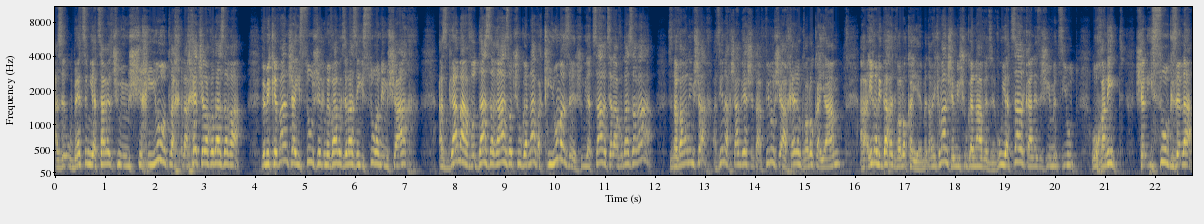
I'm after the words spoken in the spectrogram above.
אז הוא בעצם יצר איזושהי המשכיות לחטא של עבודה זרה. ומכיוון שהאיסור של גניבה וגזלה זה איסור הנמשך, אז גם העבודה זרה הזאת שהוא גנב, הקיום הזה שהוא יצר אצל העבודה זרה, זה דבר הנמשך. אז הנה עכשיו יש את, אפילו שהחרם כבר לא קיים, העיר הנידחת כבר לא קיימת, אבל מכיוון שמישהו גנב את זה, והוא יצר כאן איזושהי מציאות רוחנית של איסור גזלה,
